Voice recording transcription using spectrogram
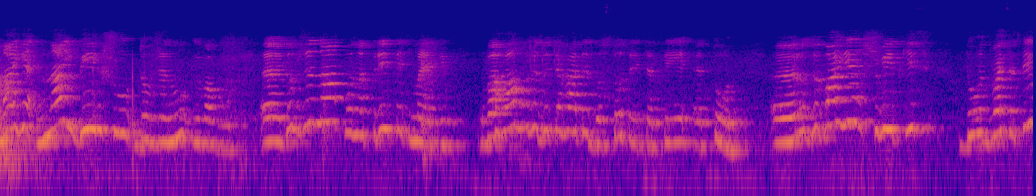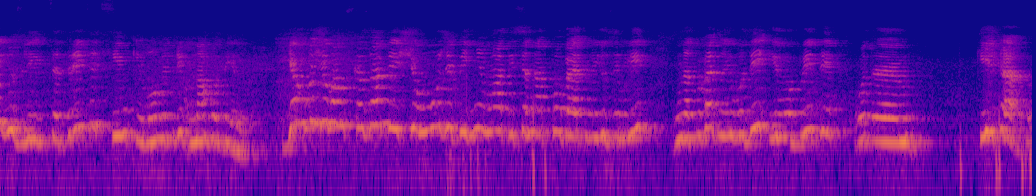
має найбільшу довжину і вагу. Е, Довжина понад 30 метрів. Вага може досягати до 130 тонн. Е, Розвиває швидкість до 20 вузлів, це 37 км на годину. Я хочу вам сказати, що може підніматися над поверхнею землі, над поверхнею води і робити от, е, кілька, е,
